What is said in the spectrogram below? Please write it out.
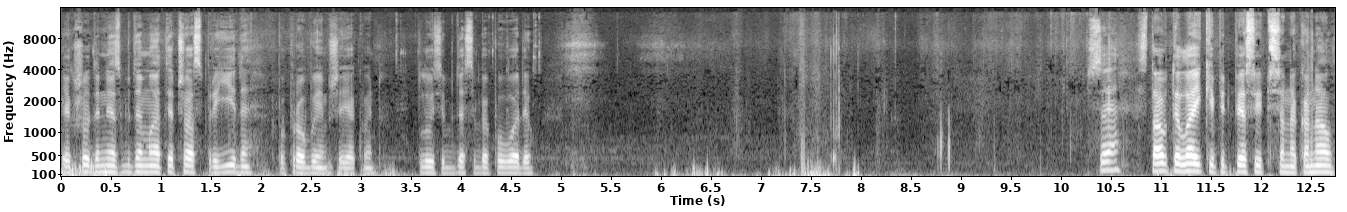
Якщо Денис буде мати час, приїде. Попробуємо ще, як він в плузі буде себе поводив. Все. Ставте лайки, підписуйтеся на канал.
